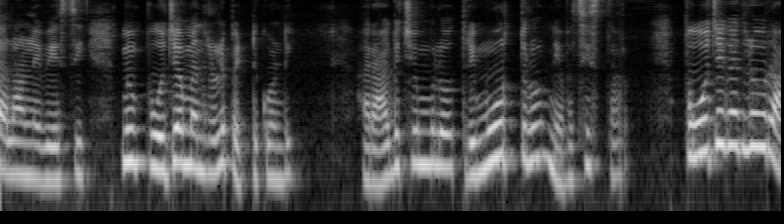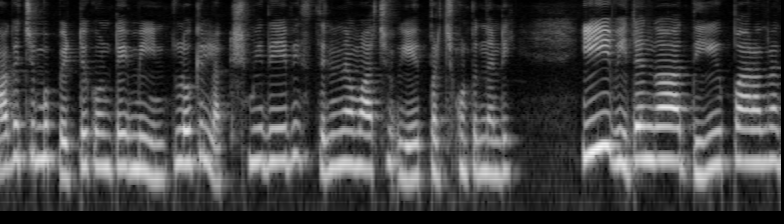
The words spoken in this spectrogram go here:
దళాలను వేసి మీ పూజా మందిరంలో పెట్టుకోండి. రాగచెంబులో త్రిమూర్తులు నివసిస్తారు. పూజ గదిలో రాగచెంబు పెట్టుకుంటే మీ ఇంట్లోకి లక్ష్మీదేవి స్థిరనివాసం ఏర్పరచుకుంటుందండి. ఈ విధంగా దీపారాధన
